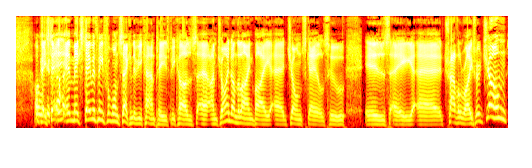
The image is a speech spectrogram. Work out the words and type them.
okay, so stay, uh, Mick, stay with me for one second if you can, please, because uh, I'm joined on the line by uh, Joan Scales, who is a uh, travel writer. Joan,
